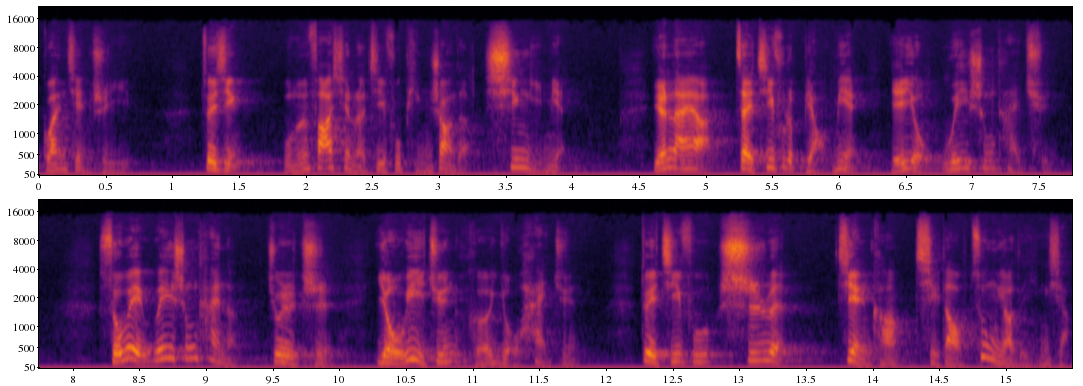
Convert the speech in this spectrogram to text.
关键之一。最近我们发现了肌肤屏障的新一面，原来啊，在肌肤的表面也有微生态群。所谓微生态呢，就是指有益菌和有害菌对肌肤湿润健康起到重要的影响。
